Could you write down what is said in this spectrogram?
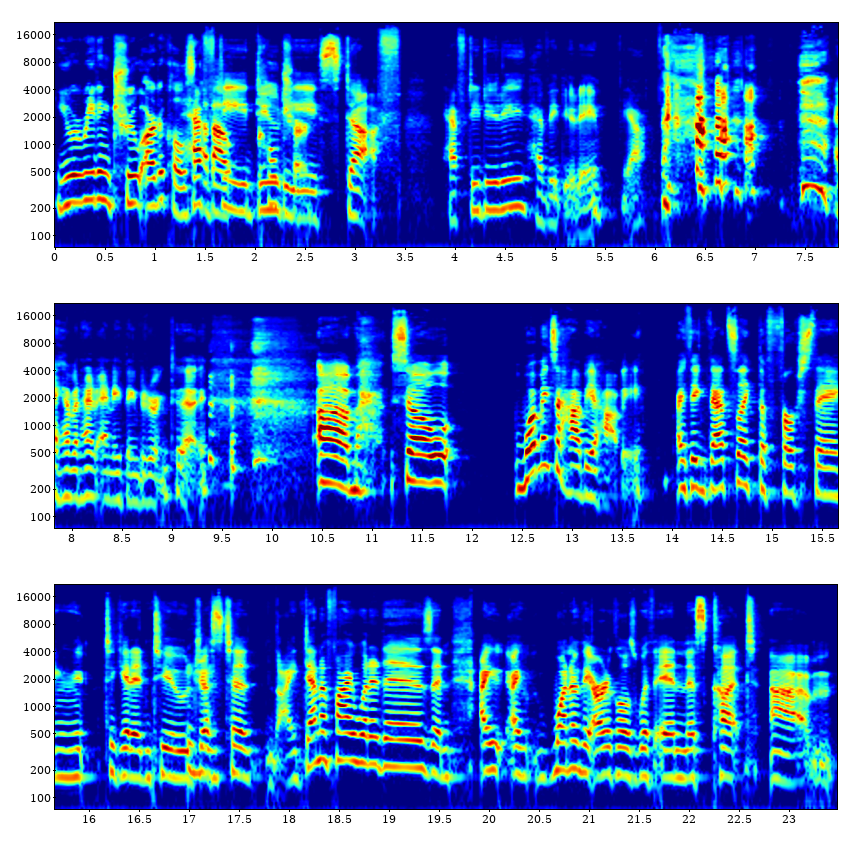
You were reading true articles hefty about duty culture. stuff. Hefty duty, heavy duty. Yeah. I haven't had anything to drink today. Um, so what makes a hobby a hobby? I think that's like the first thing to get into just to identify what it is. And I, I one of the articles within this cut um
